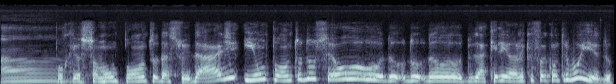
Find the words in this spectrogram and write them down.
Ah. Porque soma um ponto da sua idade e um ponto do seu do, do, do daquele ano que foi contribuído.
